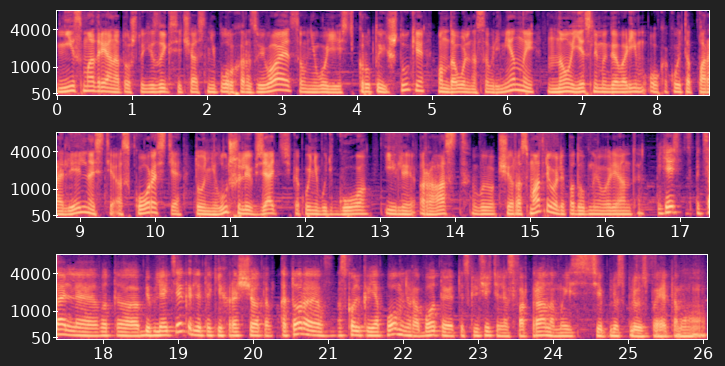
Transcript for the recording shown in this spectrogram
несмотря на то, что язык сейчас неплохо развивается, у него есть крутые штуки, он довольно современный, но если мы говорим о какой-то параллели параллельности, о скорости, то не лучше ли взять какой-нибудь Go или Rust? Вы вообще рассматривали подобные варианты? Есть специальная вот э, библиотека для таких расчетов, которая, насколько я помню, работает исключительно с Fortran и с C++, поэтому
